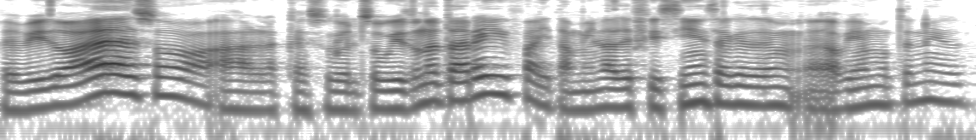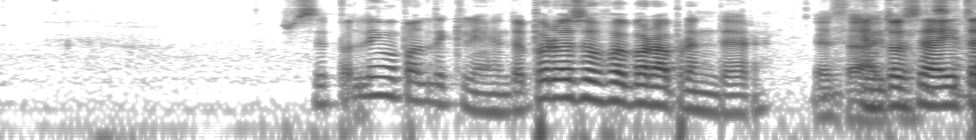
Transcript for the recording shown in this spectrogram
debido a eso, a la que el subidón de tarifa y también la deficiencia que habíamos tenido, se perdimos un par de clientes. Pero eso fue para aprender. Exacto. Entonces ahí te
